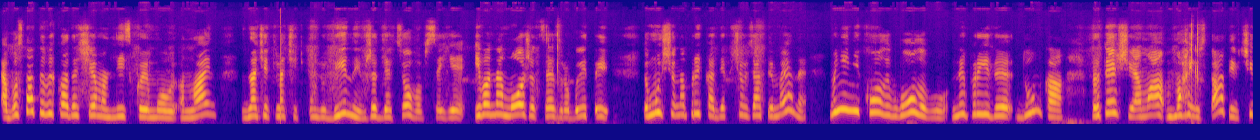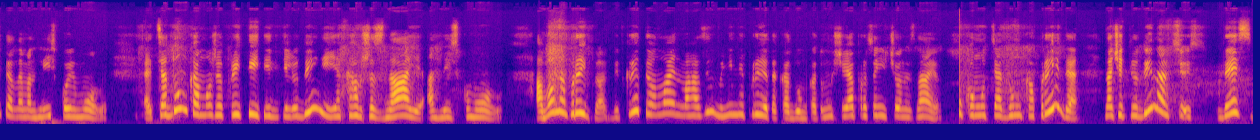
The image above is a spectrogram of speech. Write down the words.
або стати викладачем англійської мови онлайн, значить, значить, у людини вже для цього все є, і вона може це зробити. Тому що, наприклад, якщо взяти мене, мені ніколи в голову не прийде думка про те, що я маю стати вчителем англійської мови. Е, Ця думка може прийти тільки людині, яка вже знає англійську мову. Або, наприклад, відкрити онлайн-магазин, мені не прийде така думка, тому що я про це нічого не знаю. Кому ця думка прийде, значить людина десь,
